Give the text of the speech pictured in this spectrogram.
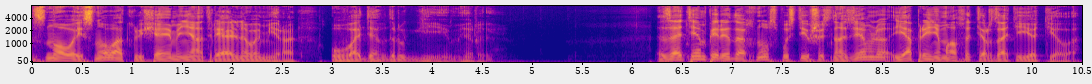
снова и снова отключая меня от реального мира, уводя в другие миры. Затем, передохнув, спустившись на землю, я принимался терзать ее тело.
